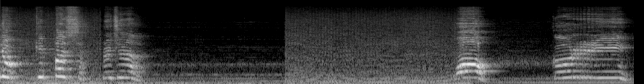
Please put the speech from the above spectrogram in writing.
¡No! ¿Qué pasa? Nada. ¡Wow! ¡Corre!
